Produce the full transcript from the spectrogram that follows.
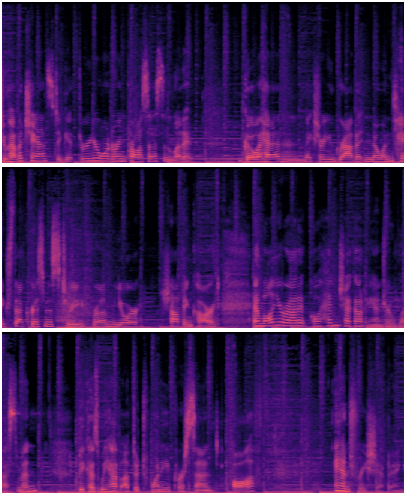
to have a chance to get through your ordering process and let it go ahead and make sure you grab it and no one takes that Christmas tree from your shopping cart. And while you're at it, go ahead and check out Andrew Lessman because we have up to 20% off and free shipping.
